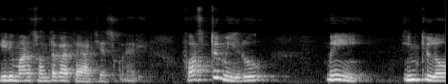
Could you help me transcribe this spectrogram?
ఇది మన సొంతగా తయారు చేసుకునేది. ఫస్ట్ మీరు మీ ఇంట్లో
